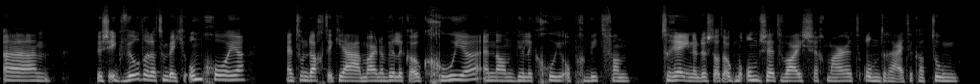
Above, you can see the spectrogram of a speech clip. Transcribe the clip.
Ehm, dus ik wilde dat een beetje omgooien. En toen dacht ik, ja, maar dan wil ik ook groeien. En dan wil ik groeien op gebied van trainen. Dus dat ook mijn omzetwijs zeg maar, het omdraait. Ik had toen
